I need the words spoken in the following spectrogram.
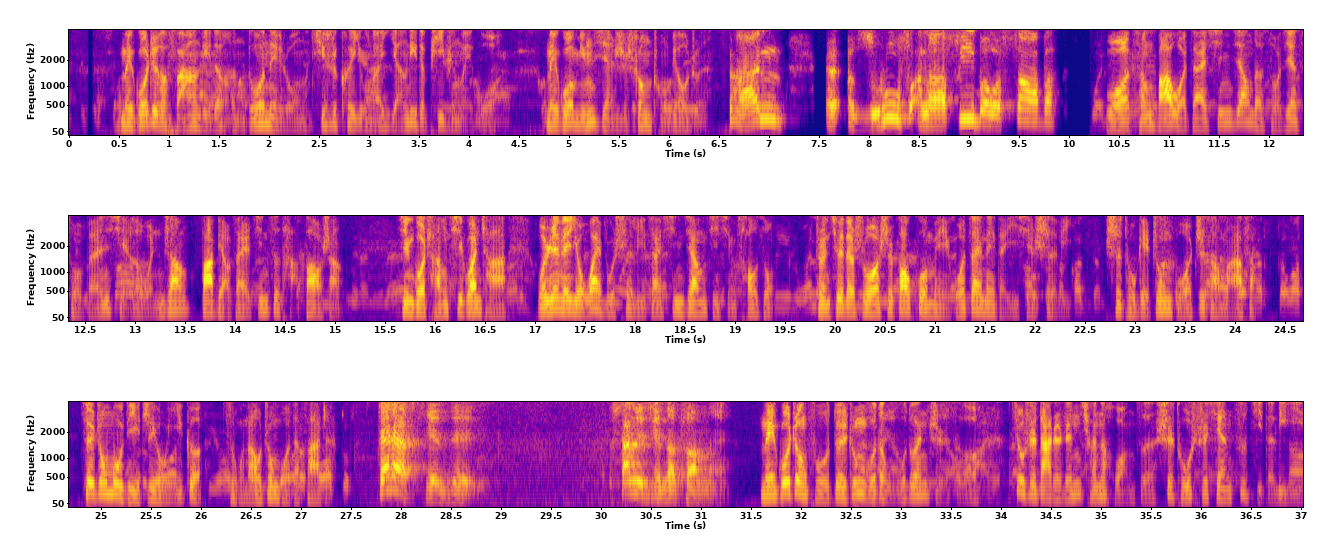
美国这个法案里的很多内容，其实可以用来严厉的批评美国。美国明显是双重标准。我曾把我在新疆的所见所闻写了文章，发表在金字塔报上。经过长期观察，我认为有外部势力在新疆进行操纵，准确的说是包括美国在内的一些势力，试图给中国制造麻烦，最终目的只有一个：阻挠中国的发展。美国政府对中国的无端指责，就是打着人权的幌子，试图实现自己的利益。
